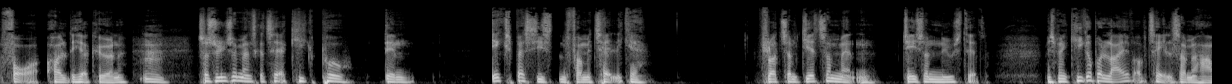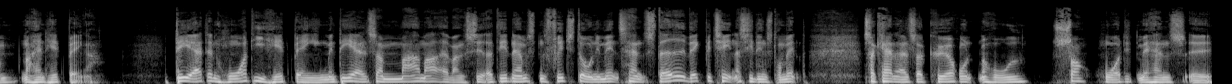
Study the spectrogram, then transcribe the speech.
for at holde det her kørende, mm. så synes jeg, man skal tage at kigge på den eksbassisten fra Metallica, flot som Jetson-manden, Jason Newsted. Hvis man kigger på live-optagelser med ham, når han headbanger, det er den hurtige headbanging, men det er altså meget, meget avanceret. Det er nærmest en fritstående, mens han stadigvæk betjener sit instrument, så kan han altså køre rundt med hovedet så hurtigt med hans øh,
